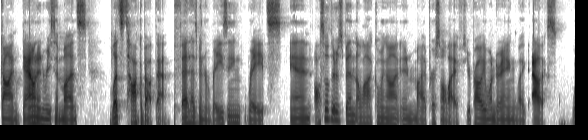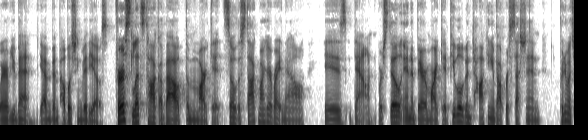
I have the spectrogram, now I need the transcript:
gone down in recent months. Let's talk about that. The Fed has been raising rates and also there's been a lot going on in my personal life. You're probably wondering like, Alex, where have you been? You haven't been publishing videos. First, let's talk about the market. So the stock market right now is down. We're still in a bear market. People have been talking about recession pretty much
